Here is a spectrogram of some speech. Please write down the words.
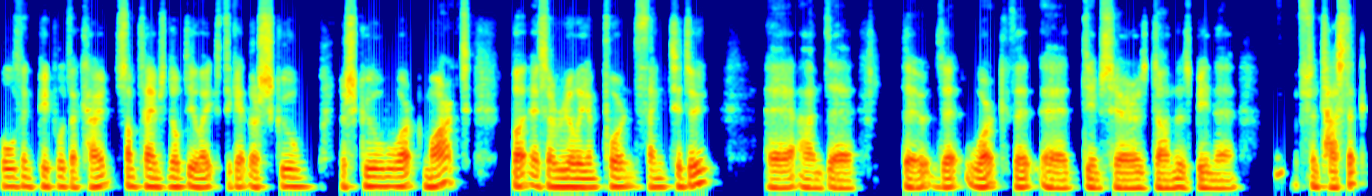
holding people to account. Sometimes nobody likes to get their school their school work marked, but it's a really important thing to do. Uh, and uh, the the work that uh, Dame Sara has done has been uh, fantastic,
